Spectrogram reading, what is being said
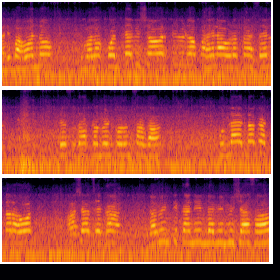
आणि भावांनो तुम्हाला कोणत्या विषयावरती व्हिडिओ पाहायला आवडत असेल ते सुद्धा कमेंट करून सांगा. पुन्हा एकदा भेटणार आहोत. अशाच एका नवीन ठिकाणी नवीन विषयासह.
